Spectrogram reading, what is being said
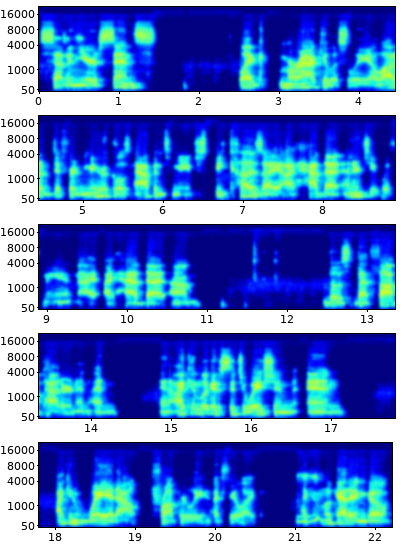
seven years since like miraculously a lot of different miracles happened to me just because i i had that energy with me and i i had that um those that thought pattern and and and i can look at a situation and i can weigh it out properly i feel like mm-hmm. i can mm-hmm. look at it and go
